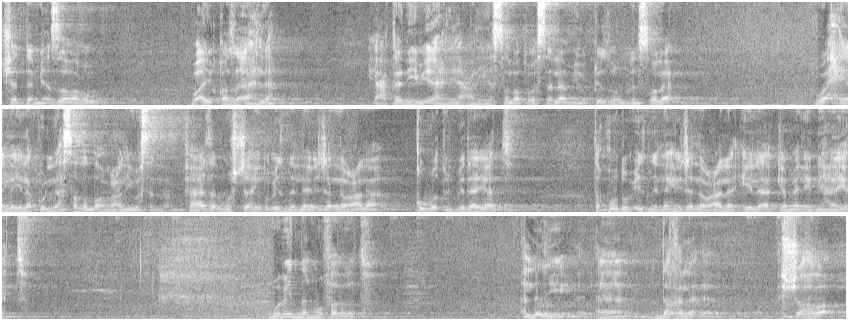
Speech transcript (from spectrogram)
شد مئزره وأيقظ أهله يعتني بأهله عليه الصلاة والسلام يوقظهم للصلاة وأحيا الليل كله صلى الله عليه وسلم. فهذا المجتهد بإذن الله جل وعلا قوة البدايات تقود بإذن الله جل وعلا إلى كمال النهايات. ومنا المفرط الذي دخل الشهر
